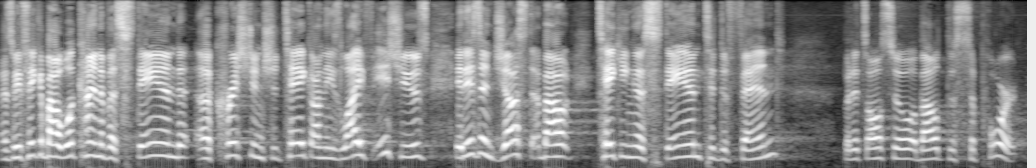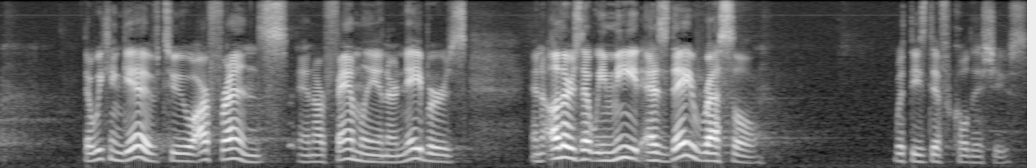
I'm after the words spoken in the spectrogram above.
as we think about what kind of a stand a Christian should take on these life issues, it isn't just about taking a stand to defend, but it's also about the support that we can give to our friends and our family and our neighbors and others that we meet as they wrestle with these difficult issues.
